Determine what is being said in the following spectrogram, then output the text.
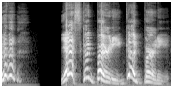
yes, good birdie, good birdie.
